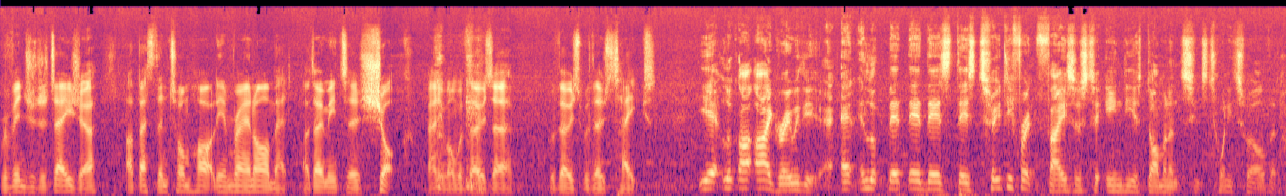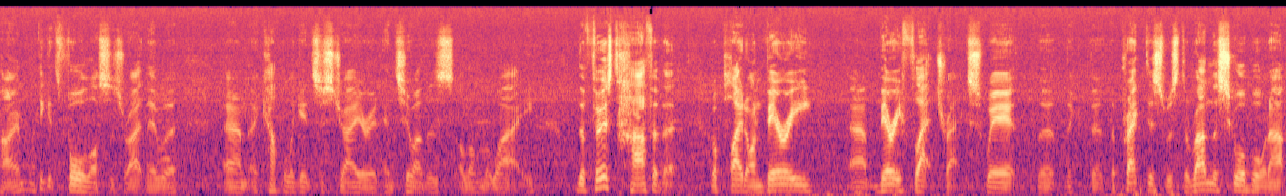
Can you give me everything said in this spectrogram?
Ravindra Jadeja are better than Tom Hartley and Rehan Ahmed. I don't mean to shock anyone with those uh, with those with those takes. Yeah, look, I, I agree with you. And, and look, there, there, there's there's two different phases to India's dominance since 2012 at home. I think it's four losses, right? There were um, a couple against Australia and, and two others along the way. The first half of it were played on very uh, very flat tracks where the, the, the, the practice was to run the scoreboard up,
